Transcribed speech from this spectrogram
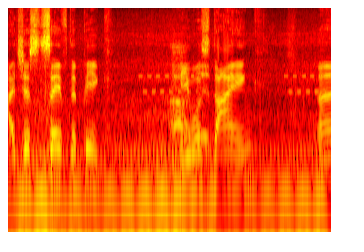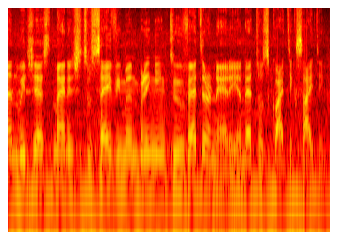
I just saved the pig. Ah, he was good. dying and we just managed to save him and bring him to veterinary and that was quite exciting.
